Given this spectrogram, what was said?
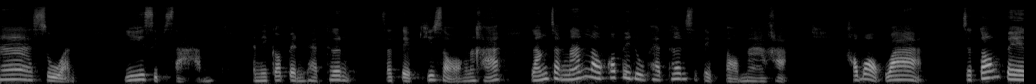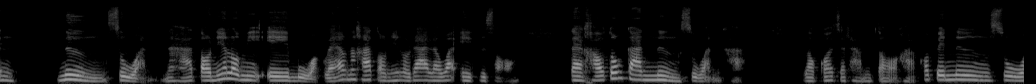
5 ส่วน 23 อันนี้ก็เป็นแพทเทิร์นสเต็ปที่ 2 นะคะ หลังจากนั้นเราก็ไปดูแพทเทิร์นสเต็ปต่อมาค่ะ เขาบอกว่าจะต้องเป็น 1 ส่วนนะคะ ตอนนี้เรามี a บวกแล้วนะคะ ตอนนี้เราได้แล้วว่า a คือ 2 แต่เขาต้องการ 1 ส่วนค่ะ เราก็จะทำต่อค่ะ ก็เป็น 1 ส่ว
